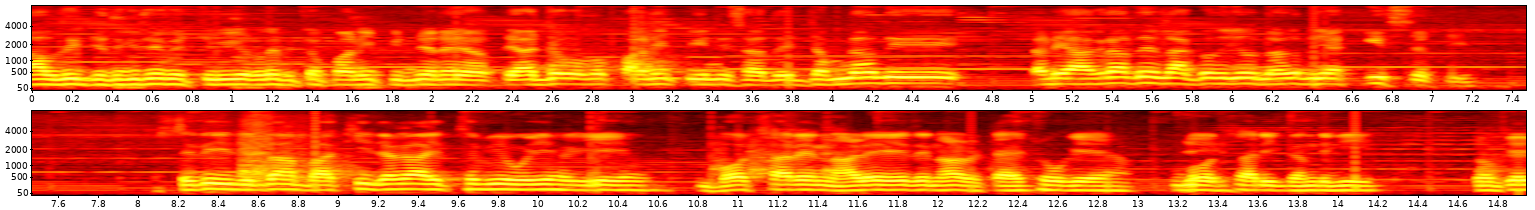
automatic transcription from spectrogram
ਆਪਦੀ ਜ਼ਿੰਦਗੀ ਦੇ ਵਿੱਚ ਵੀ ਉਹਨਾਂ ਦੇ ਵਿੱਚੋਂ ਪਾਣੀ ਪੀਂਦੇ ਰਹੇ ਆ। ਤੇ ਅੱਜ ਉਹ ਪਾਣੀ ਪੀ ਨਹੀਂ ਸਕਦੇ। ਜਮਨਾ ਦੀ ਸਾਡੇ ਆਗਰਾ ਦੇ ਲਾਗੋ ਦੀ ਜੋ ਲੰਘਦੀ ਆ ਕੀ ਸਥਿਤੀ? ਸਥਿਤੀ ਜਿੱਦਾਂ ਬਾਕੀ ਜਗ੍ਹਾ ਇੱਥੇ ਵੀ ਉਹੀ ਹੈਗੀ ਹੈ ਬਹੁਤ ਸਾਰੇ ਨਾਲੇ ਇਹਦੇ ਨਾਲ ਅਟੈਚ ਹੋ ਗਏ ਆ। ਬਹੁਤ ਸਾਰੀ ਗੰਦਗੀ। ਕਿਉਂਕਿ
